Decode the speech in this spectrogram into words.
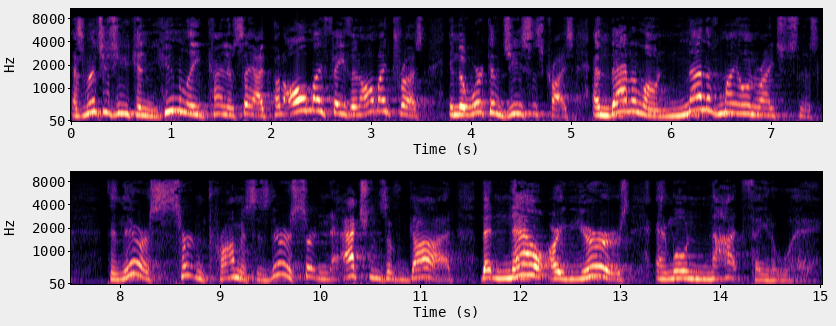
as much as you can humanly kind of say, I put all my faith and all my trust in the work of Jesus Christ and that alone, none of my own righteousness, then there are certain promises, there are certain actions of God that now are yours and will not fade away,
